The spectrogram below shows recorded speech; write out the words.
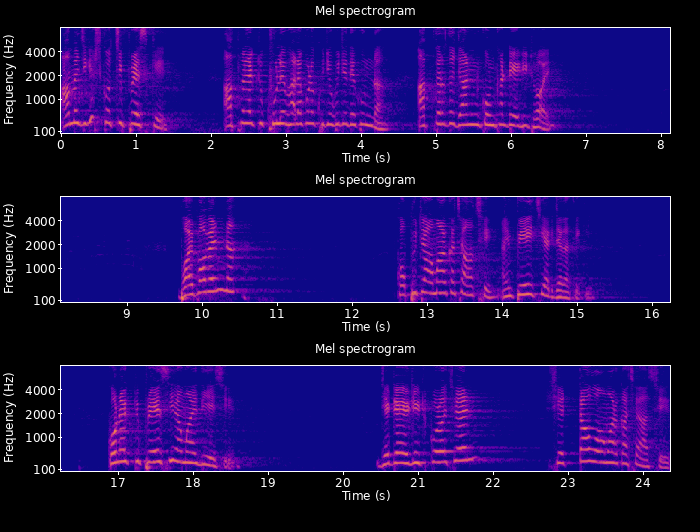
আমি জিজ্ঞেস করছি প্রেসকে আপনারা একটু খুলে ভালো করে খুঁজে খুঁজে দেখুন না। আপনারা তো জানেন কোনখানটা এডিট হয়। ভয় পাবেন না। কপিটা আমার কাছে আছে, আমি পেয়েছি এক জায়গা থেকে। কোনো একটি প্রেসই আমায় দিয়েছে। যেটা এডিট করেছেন, সেটাও আমার কাছে আছে।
